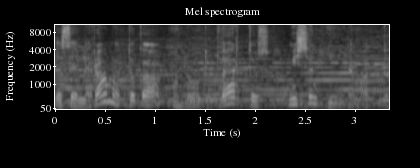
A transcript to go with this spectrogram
ja selle raamatuga on loodud väärtus, mis on hindamatu.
